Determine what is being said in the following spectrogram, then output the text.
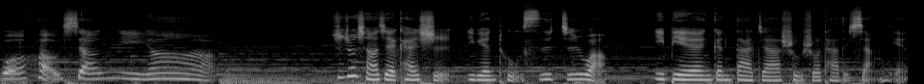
我好想你啊！”蜘蛛小姐开始一边吐丝织网。一边跟大家诉说她的想念，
